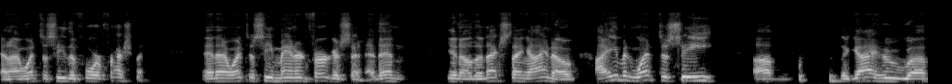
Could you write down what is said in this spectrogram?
And I went to see the four freshmen. And I went to see Maynard Ferguson. And then, you know, the next thing I know, I even went to see um, the guy who, uh,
